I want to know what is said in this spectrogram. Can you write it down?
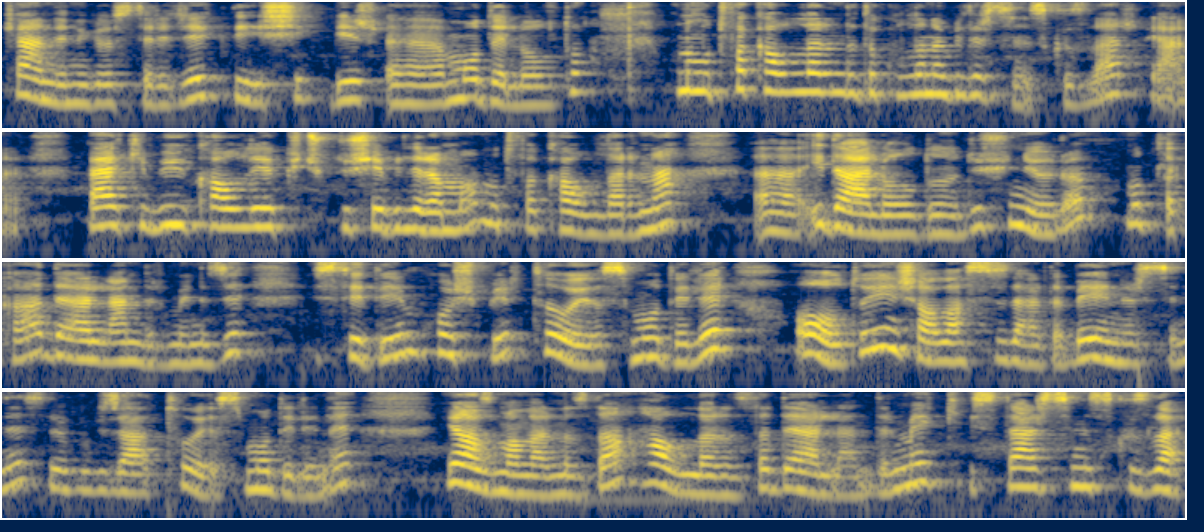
kendini gösterecek değişik bir e, model oldu. Bunu mutfak havlularında da kullanabilirsiniz kızlar. Yani belki büyük havluya küçük düşebilir ama mutfak havlularına e, ideal olduğunu düşünüyorum. Mutlaka değerlendirmenizi istediğim hoş bir tığ oyası modeli oldu. İnşallah sizler de beğenirsiniz ve bu güzel tığ oyası modelini yazmalarınızda, havlularınızda değerlendirmek istersiniz kızlar.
